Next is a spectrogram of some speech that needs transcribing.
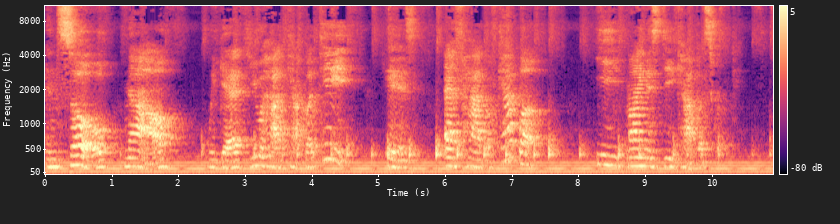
And so now we get u hat kappa t is f hat of kappa e minus d kappa squared t.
